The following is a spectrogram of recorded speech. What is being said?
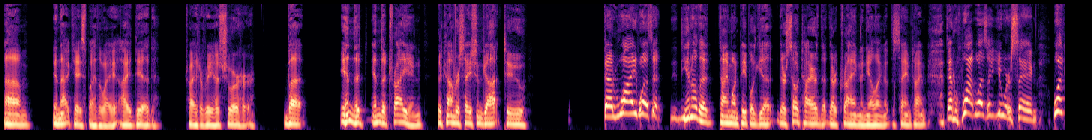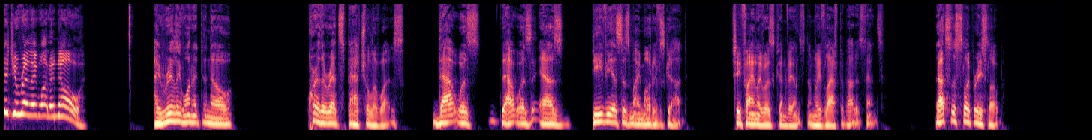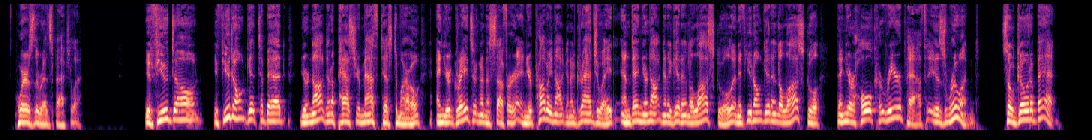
Um, in that case, by the way, I did try to reassure her, but in the in the trying, the conversation got to then why was it? You know, the time when people get, they're so tired that they're crying and yelling at the same time. Then what was it you were saying? What did you really want to know? I really wanted to know where the red spatula was. That was, that was as devious as my motives got. She finally was convinced, and we've laughed about it since. That's the slippery slope. Where's the red spatula? If you don't if you don't get to bed, you're not going to pass your math test tomorrow, and your grades are going to suffer, and you're probably not going to graduate, and then you're not going to get into law school. And if you don't get into law school, then your whole career path is ruined. So go to bed.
